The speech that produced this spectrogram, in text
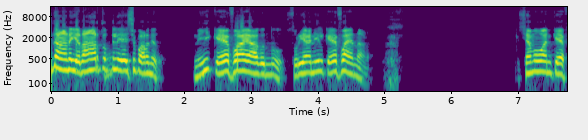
ഇതാണ് യഥാർത്ഥത്തിൽ യേശു പറഞ്ഞത്. നീ കേഫായാകുന്നു. സുറിയാനിയിൽ കേഫ എന്നാണ്. ശമോൻ കേഫ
